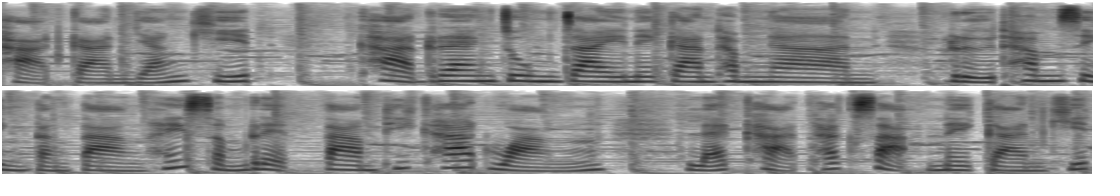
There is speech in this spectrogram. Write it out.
ขาดการยั้งคิด ขาดแรงจูงใจในการทำงาน หรือทำสิ่งต่างๆ ให้สำเร็จตามที่คาดหวัง และขาดทักษะในการคิด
